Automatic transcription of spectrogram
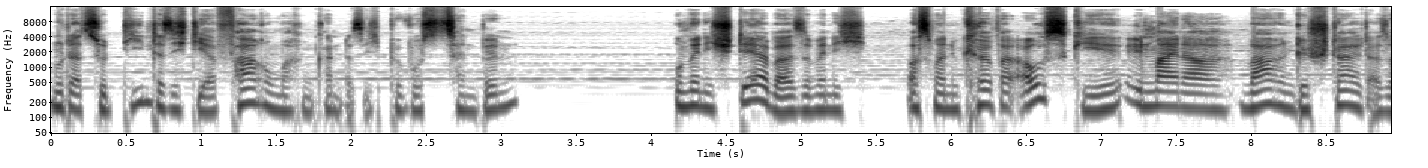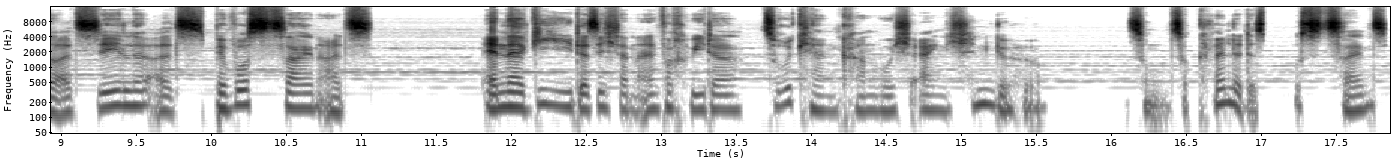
nur dazu dient, dass ich die Erfahrung machen kann, dass ich Bewusstsein bin. Und wenn ich sterbe, also wenn ich aus meinem Körper ausgehe, in meiner wahren Gestalt, also als Seele, als Bewusstsein, als Energie, dass ich dann einfach wieder zurückkehren kann, wo ich eigentlich hingehöre. Zum, zur Quelle des Bewusstseins.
